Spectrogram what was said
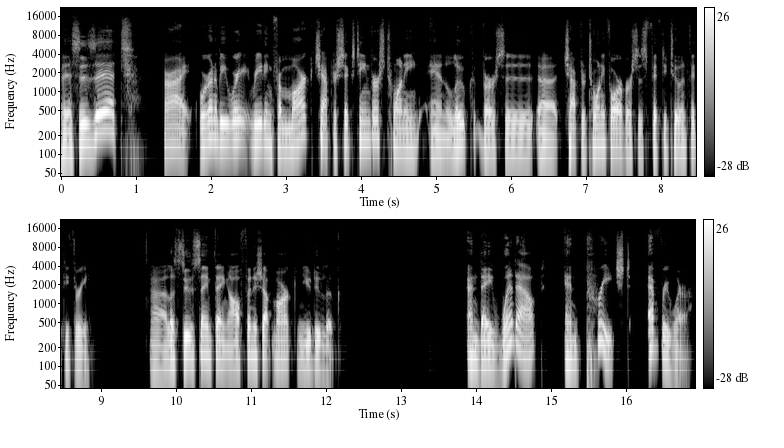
This is it. All right, we're going to be re- reading from Mark chapter 16 verse 20 and Luke verses uh, chapter 24 verses 52 and 53. Uh, let's do the same thing. I'll finish up Mark and you do Luke. And they went out and preached everywhere,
